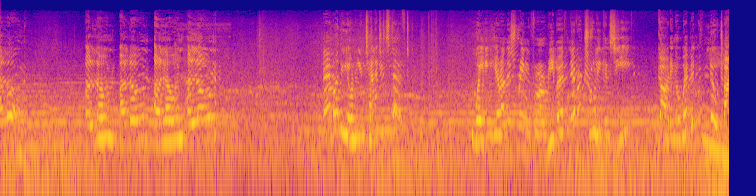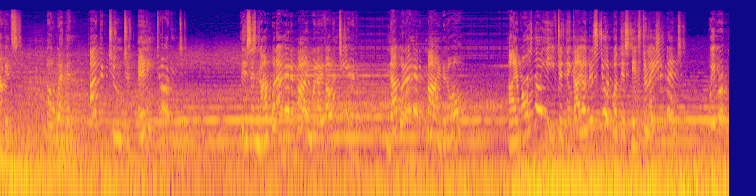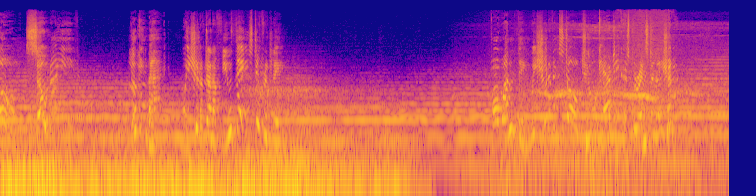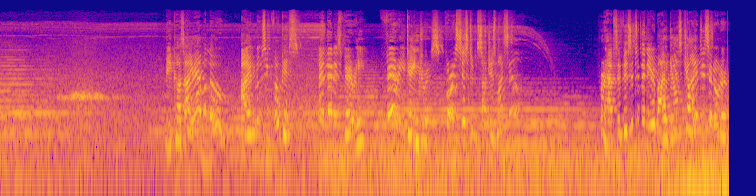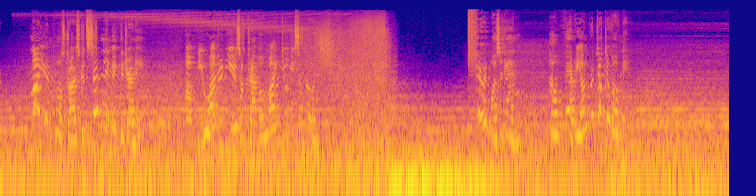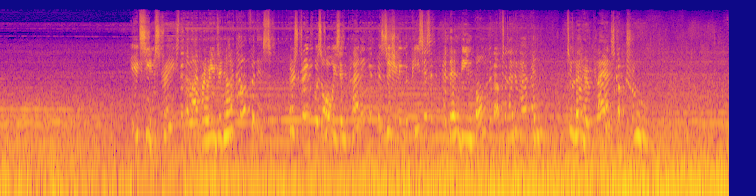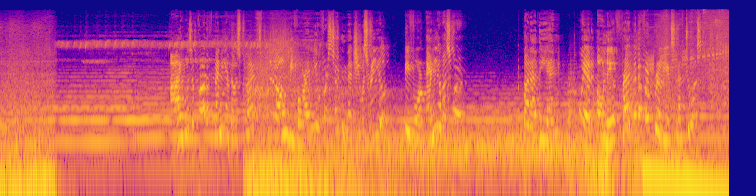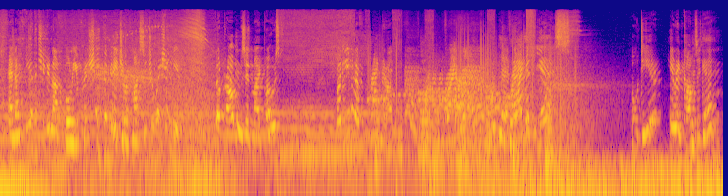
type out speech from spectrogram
Alone, alone, alone, alone. Alone. Am I the only intelligence left? Waiting here on this ring for a rebirth never truly conceived. Guarding a weapon with no targets. A weapon I could tune to any target. This is not what I had in mind when I volunteered. Not what I had in mind at all. I was naive to think I understood what this installation meant. We were all so naive. Looking back, we should have done a few things differently. For one thing, we should have installed two caretakers per installation. Because I am alone, I'm losing focus. And that is very, very dangerous for a system such as myself. Perhaps a visit to the nearby gas giant is in order. My impulse drives could certainly make the journey. A few hundred years of travel might do me some good. There it was again. How very unproductive of me. It seems strange that the librarian did not account for this. Her strength was always in planning and positioning the pieces and then being bold enough to let it happen. To let her plans come true. I was a part of many of those plans long before I knew for certain that she was real. Before any of us were. But at the end, we had only a fragment of her brilliance left to us. And I fear that she did not fully appreciate the nature of my situation here. The problems it might pose. But even a fragment of... Fragment? Fragment, yes. Oh dear, here it comes again.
